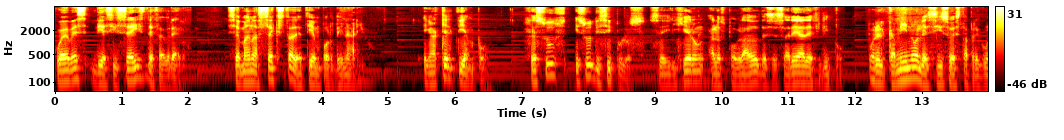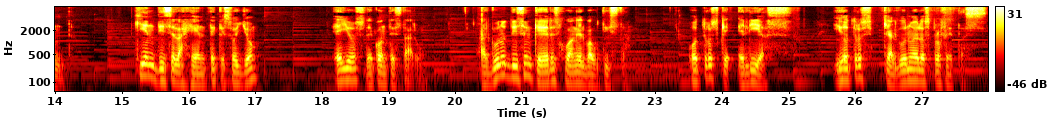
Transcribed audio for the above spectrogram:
Jueves 16 de febrero, semana sexta de tiempo ordinario. En aquel tiempo, Jesús y sus discípulos se dirigieron a los poblados de Cesarea de Filipo. Por el camino les hizo esta pregunta. ¿Quién dice la gente que soy yo? Ellos le contestaron. Algunos dicen que eres Juan el Bautista, otros que Elías y otros que alguno de los profetas.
